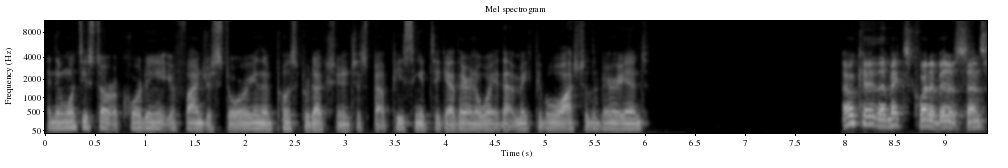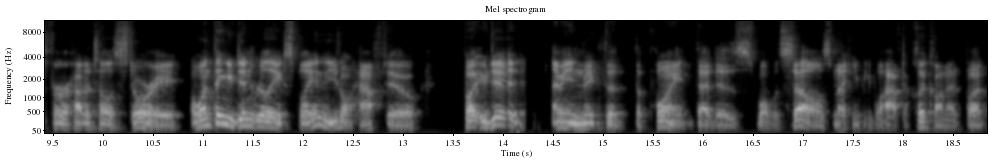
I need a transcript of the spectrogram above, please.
And then once you start recording it, you'll find your story. And then post production is just about piecing it together in a way that makes people watch to the very end. Okay, that makes quite a bit of sense for how to tell a story. One thing you didn't really explain, and you don't have to, but you did I mean, make the the point that is what would sell is making people have to click on it, but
